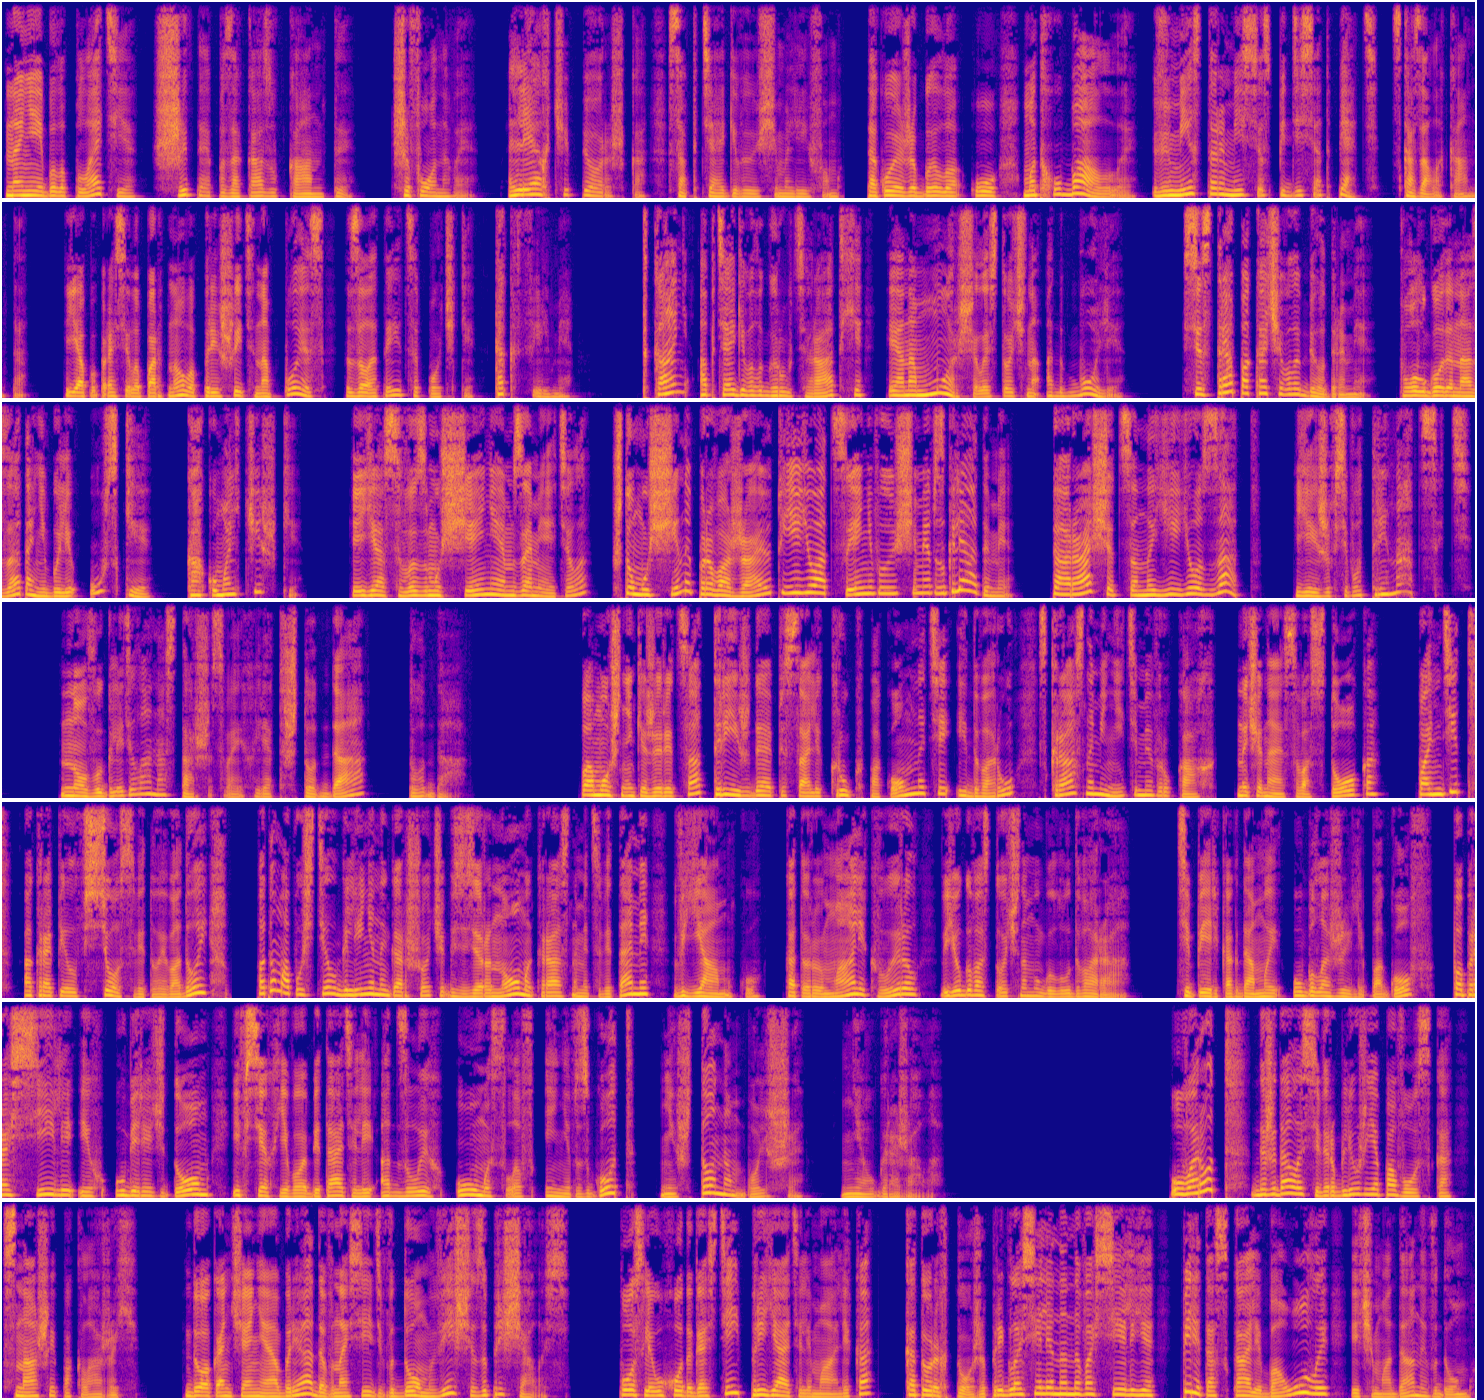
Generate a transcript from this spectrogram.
На ней было платье, сшитое по заказу Канты, шифоновое, легче перышка с обтягивающим лифом. Такое же было у Матхубаллы в «Мистер Миссис 55», сказала Канта. Я попросила портного пришить на пояс золотые цепочки, как в фильме. Ткань обтягивала грудь Радхи, и она морщилась точно от боли. Сестра покачивала бедрами. Полгода назад они были узкие, как у мальчишки. И я с возмущением заметила, что мужчины провожают ее оценивающими взглядами, таращатся на ее зад. Ей же всего тринадцать. Но выглядела она старше своих лет, что да, то да. Помощники жреца трижды описали круг по комнате и двору с красными нитями в руках, начиная с востока. Пандит окропил все святой водой, потом опустил глиняный горшочек с зерном и красными цветами в ямку, которую Малик вырыл в юго-восточном углу двора. Теперь, когда мы ублажили богов, попросили их уберечь дом и всех его обитателей от злых умыслов и невзгод, ничто нам больше не угрожало. У ворот дожидалась верблюжья повозка с нашей поклажей. До окончания обряда вносить в дом вещи запрещалось. После ухода гостей приятели Малика, которых тоже пригласили на новоселье, перетаскали баулы и чемоданы в дом.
